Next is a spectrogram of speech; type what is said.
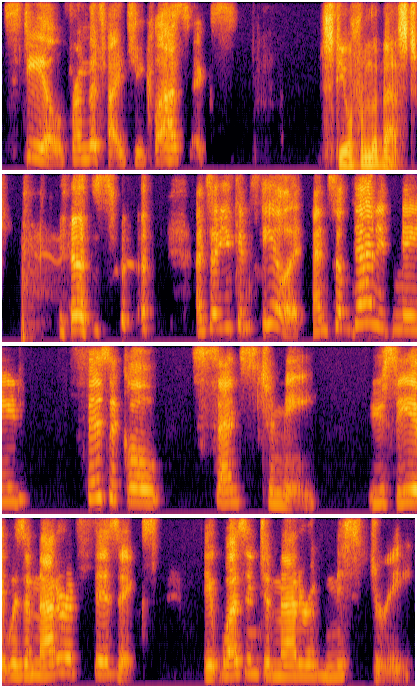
steal from the Tai Chi classics. Steal from the best. Yes. and so you can feel it. And so then it made physical sense to me you see, it was a matter of physics. It wasn't a matter of mystery.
